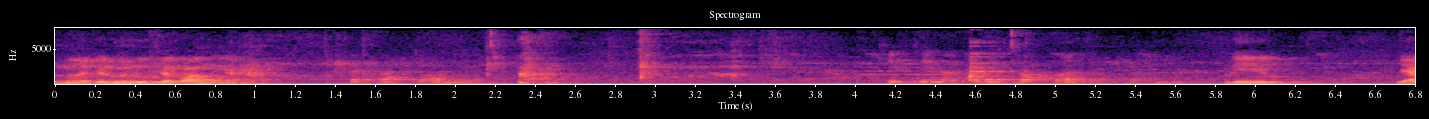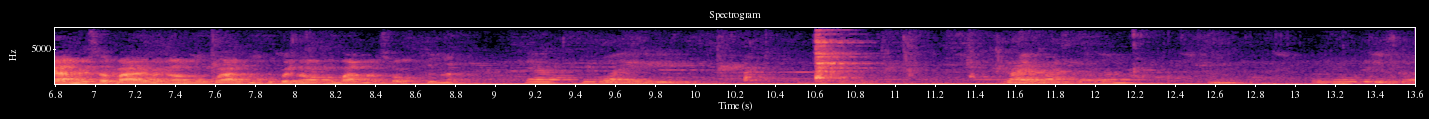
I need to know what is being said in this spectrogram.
เหนื่อยจนไม่รู้จะร้องยังไงไปพักก่อนเลยกินเสร็จแล้วก็ไปพักก่อนสักพักหนึงนี่ย่าไม่สบายไปนอนโรงพยาบาลผมก็ไปนอนโรงพยาบาลมาสองคืนนะญาติป่วย หลายวันแล้วเนาะอืมแล้วลูกเด็กก็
